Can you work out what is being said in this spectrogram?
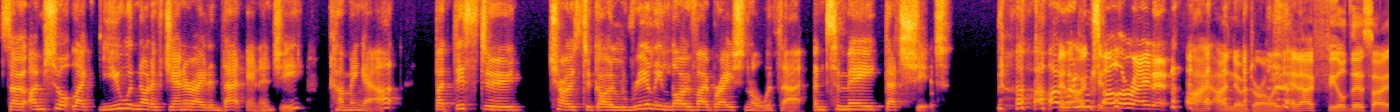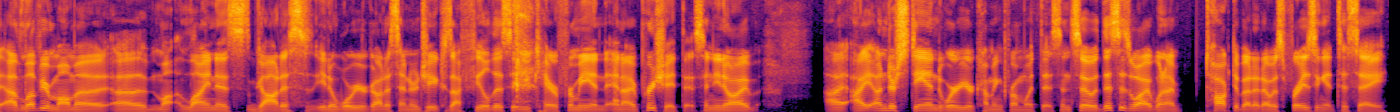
So I'm sure like you would not have generated that energy coming out But this dude chose to go really low vibrational with that. And to me, that's shit. I and wouldn't I can, tolerate it. I, I know, darling, and I feel this. I, I love your mama, uh, lioness, goddess, you know, warrior goddess energy because I feel this and you care for me, and, and I appreciate this. And you know, I, I I understand where you're coming from with this, and so this is why when I talked about it, I was phrasing it to say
